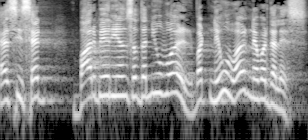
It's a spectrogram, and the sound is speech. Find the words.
As he said, barbarians of the new world, but new world nevertheless.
